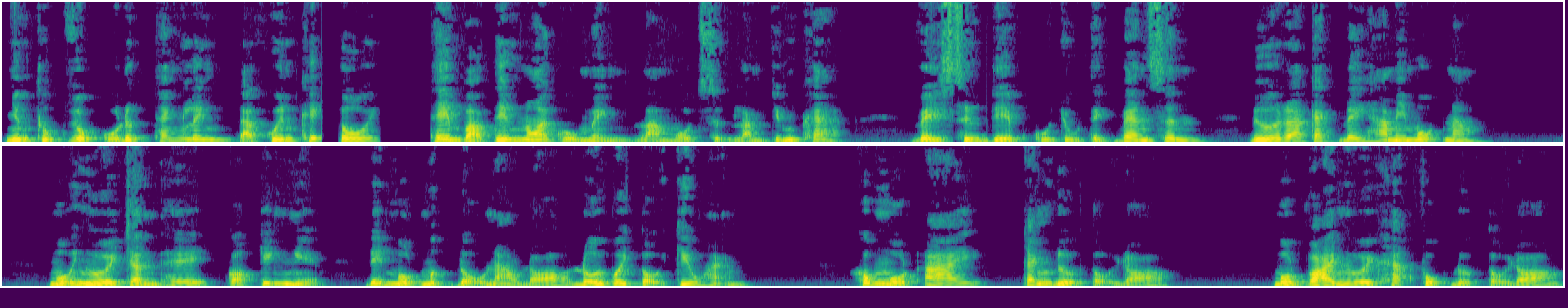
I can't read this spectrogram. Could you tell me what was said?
Những thúc giục của Đức Thánh Linh đã khuyến khích tôi thêm vào tiếng nói của mình là một sự làm chứng khác về sứ điệp của Chủ tịch Benson đưa ra cách đây 21 năm. Mỗi người trần thế có kinh nghiệm đến một mức độ nào đó đối với tội kiêu hãnh. Không một ai tránh được tội đó. Một vài người khắc phục được tội đó.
